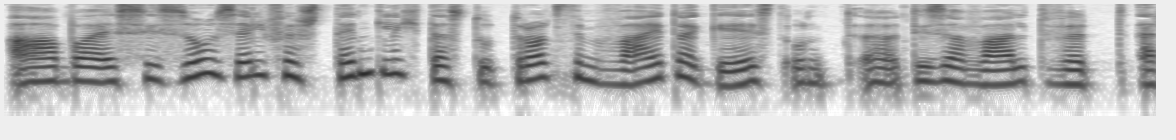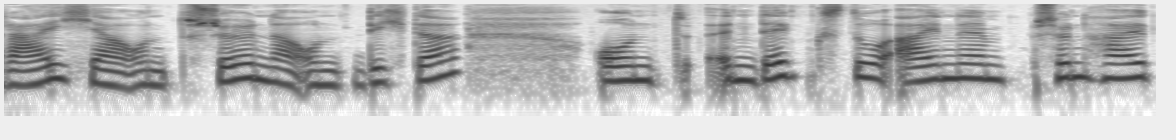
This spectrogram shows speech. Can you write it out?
Aber es ist so selbstverständlich, dass du trotzdem weitergehst und äh, dieser Wald wird reicher und schöner und dichter. Und entdeckst du eine Schönheit,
